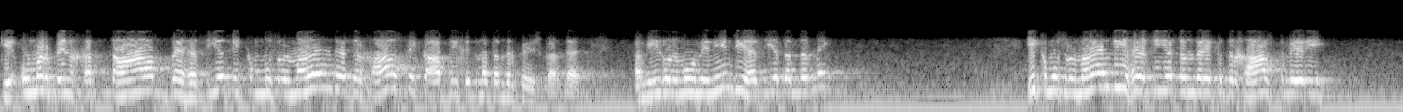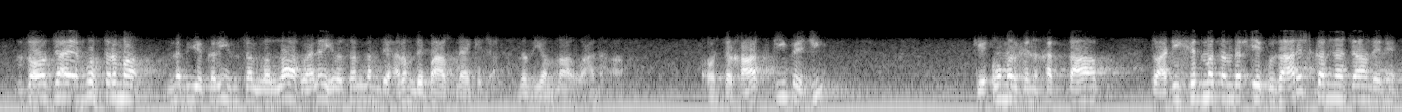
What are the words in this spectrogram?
کہ عمر بن خطاب بحثیت ایک مسلمان دے درخواست ایک آپ کی خدمت اندر پیش کرتا ہے امیر المومنین دی حیثیت اندر نہیں۔ ایک مسلمان دی حیثیت اندر ایک درخواست میری۔ زوجہ محترمہ نبی کریم صلی اللہ علیہ وسلم دے حرم دے پاس لے کے جا، رضی اللہ عنہ اور درخواست کی بھیجی کہ عمر بن خطاب تاری خدمت اندر یہ گزارش کرنا چاہتے ہیں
